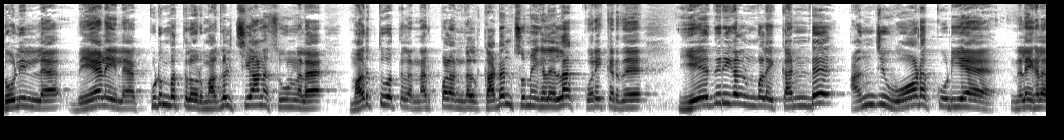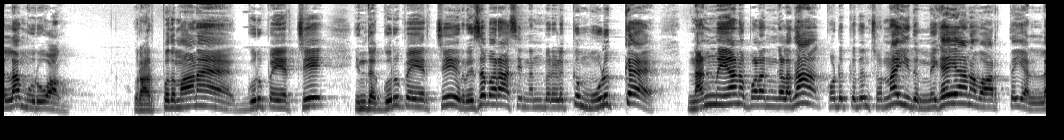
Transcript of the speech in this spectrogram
தொழிலில் வேலையில் குடும்பத்தில் ஒரு மகிழ்ச்சியான சூழ்நிலை மருத்துவத்தில் நற்பலன்கள் கடன் சுமைகள் எல்லாம் குறைக்கிறது. எதிரிகள் உங்களை கண்டு அஞ்சு ஓடக்கூடிய நிலைகளெல்லாம் உருவாகும். ஒரு அற்புதமான குரு பெயர்ச்சி. இந்த குரு பெயர்ச்சி ரிஷபராசி நண்பர்களுக்கு முழுக்க நன்மையான பலன்களை தான் கொடுக்குதுன்னு சொன்னால் இது மிகையான வார்த்தை அல்ல.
